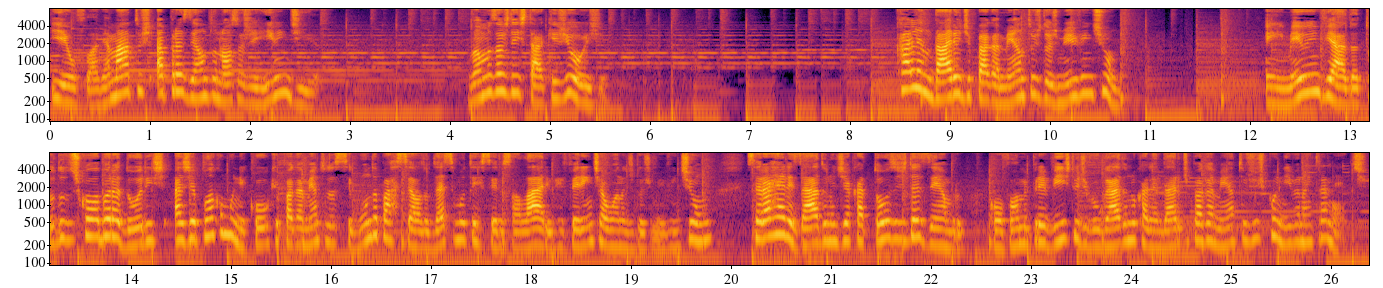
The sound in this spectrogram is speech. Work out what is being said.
e eu, Flávia Matos, apresento o nosso AG Rio em Dia. Vamos aos destaques de hoje. Calendário de Pagamentos 2021 em e-mail enviado a todos os colaboradores, a Geplan comunicou que o pagamento da segunda parcela do 13º salário referente ao ano de 2021 será realizado no dia 14 de dezembro, conforme previsto e divulgado no calendário de pagamentos disponível na intranet.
